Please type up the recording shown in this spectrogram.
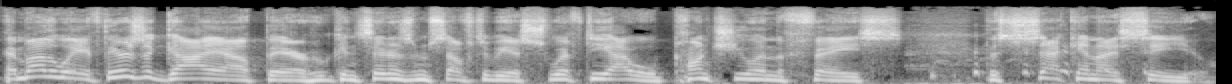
And by the way, if there's a guy out there who considers himself to be a Swifty, I will punch you in the face the second I see you.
